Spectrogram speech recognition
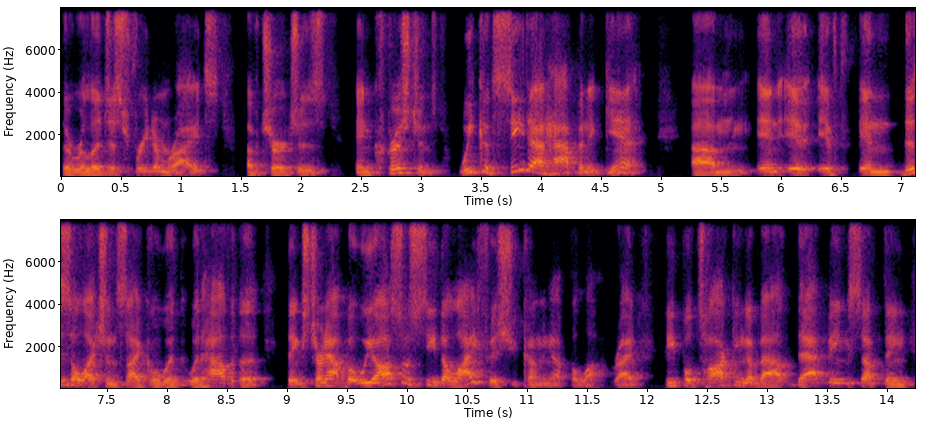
the religious freedom rights of churches and Christians. We could see that happen again. Um, in if in this election cycle with with how the things turn out, but we also see the life issue coming up a lot, right? People talking about that being something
